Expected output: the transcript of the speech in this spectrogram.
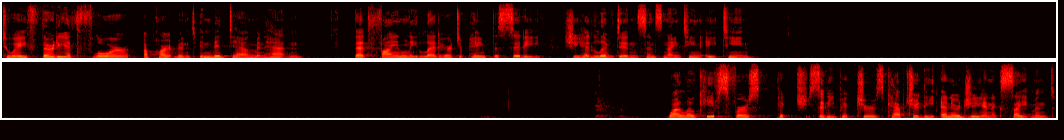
to a 30th floor apartment in Midtown Manhattan that finally led her to paint the city she had lived in since 1918. While O'Keeffe's first city pictures captured the energy and excitement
